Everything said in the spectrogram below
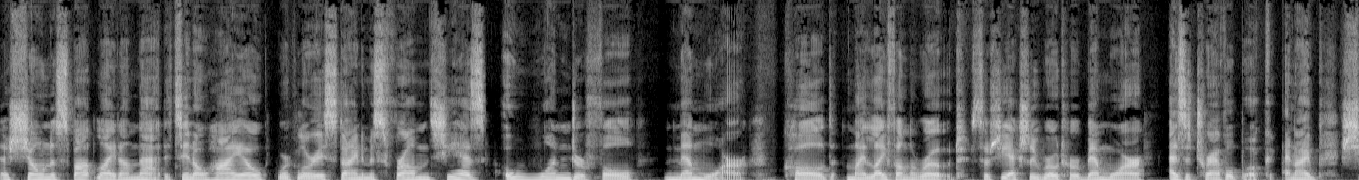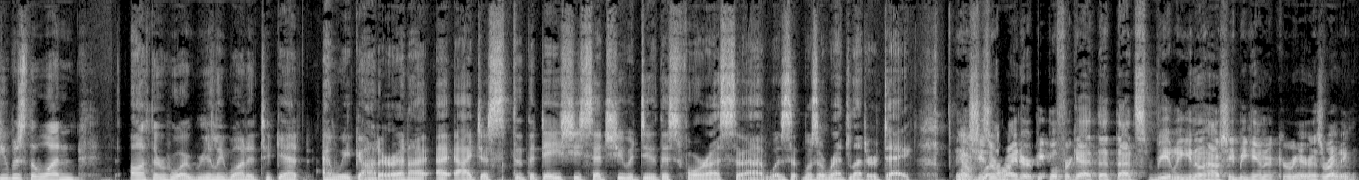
uh, shown a spotlight on that. It's in Ohio, where Gloria Steinem is from. She has a wonderful memoir called My Life on the Road. So she actually wrote her memoir as a travel book. And I, she was the one author who I really wanted to get, and we got her. And I, I, I just the day she said she would do this for us uh, was was a red letter day. Yeah, she's a writer. People forget that that's really you know how she began her career as writing.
